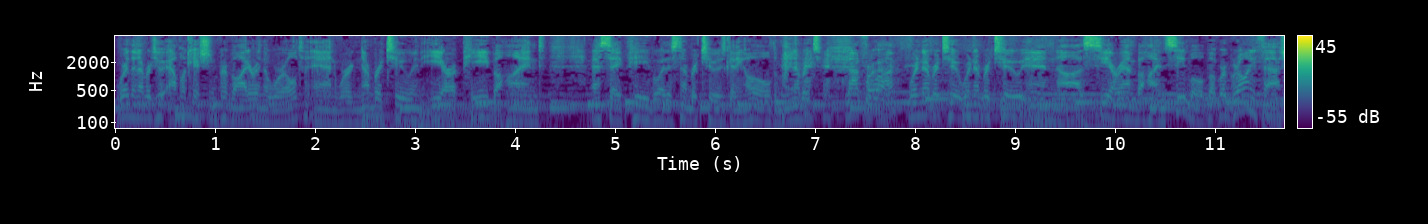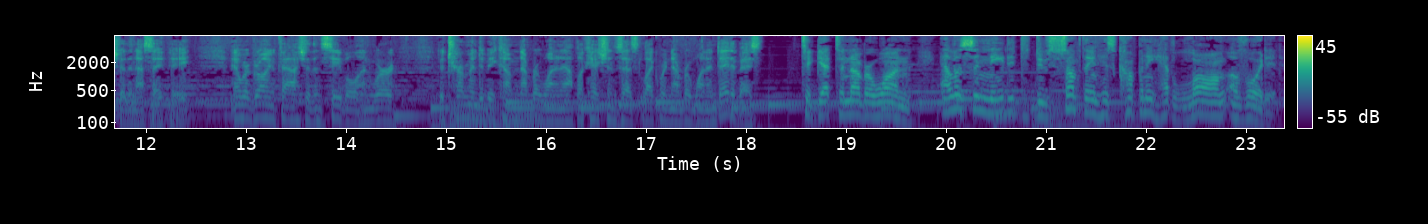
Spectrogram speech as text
We're the number two application provider in the world, and we're number two in ERP behind SAP. Boy, this number two is getting old. we're number two. Not for long. We're number two. We're number two in uh, CRM behind Siebel, but we're growing faster than SAP, and we're growing faster than Siebel, and we're determined to become number one in applications, as like we're number one in database. To get to number one, Ellison needed to do something his company had long avoided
